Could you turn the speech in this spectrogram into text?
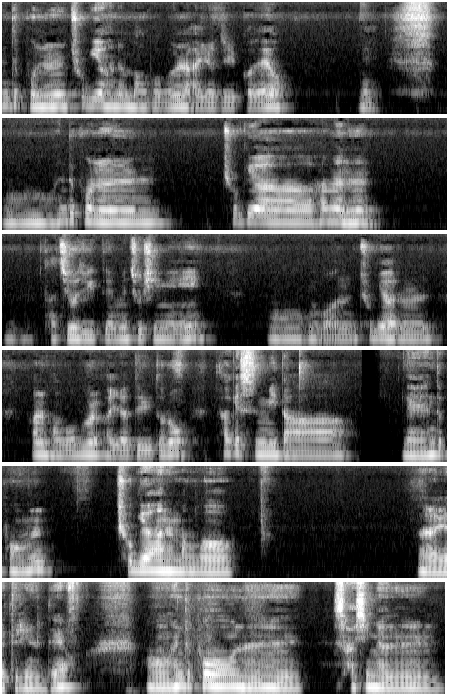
핸드폰을 초기화하는 방법을 알려드릴 거예요. 네, 어, 핸드폰을 초기화하면은 음, 다 지워지기 때문에 조심히 어, 한번 초기화를 하는 방법을 알려드리도록 하겠습니다. 네, 핸드폰 초기화하는 방법 알려드리는데요. 어, 핸드폰을 사시면은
